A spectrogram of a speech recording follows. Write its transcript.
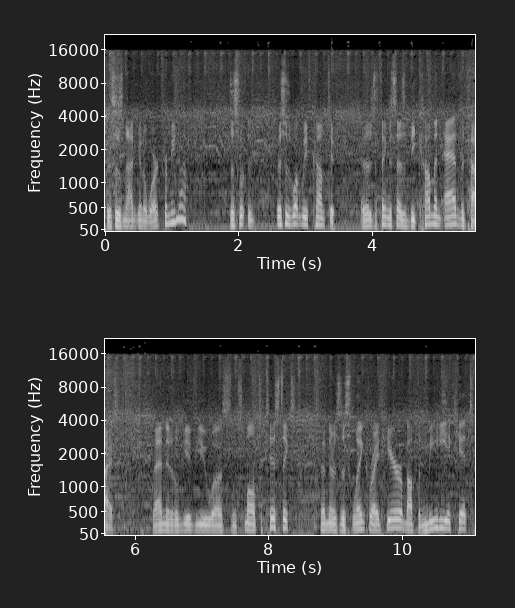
This is not going to work for me now? This, this is what we've come to. There's a thing that says Become an Advertiser. Then it'll give you uh, some small statistics. Then there's this link right here about the media kit.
